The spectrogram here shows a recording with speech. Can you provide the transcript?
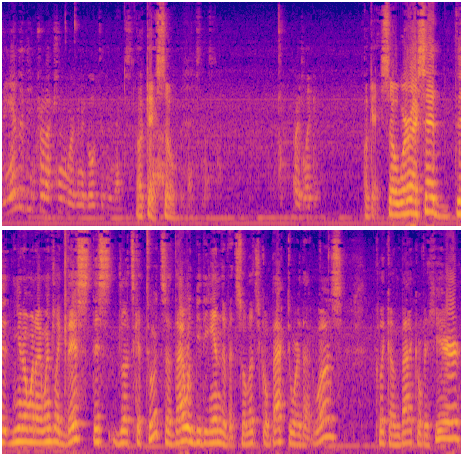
the end of the introduction. We're going to go to the next. Okay, uh, so. Next All right, like it. Okay, so where I said that, you know, when I went like this, this, let's get to it. So that would be the end of it. So let's go back to where that was. Click on back over here.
